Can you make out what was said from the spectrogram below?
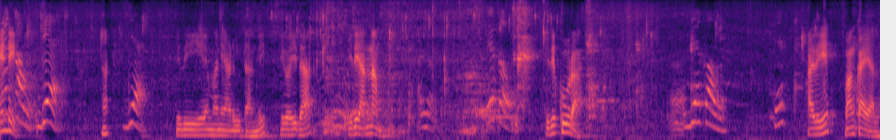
ఏంటి? ఇది ఏమని అడుగుతుంది? ఇగో ఇదా? ఇది అన్నం. ఇది కూర. అది వంకాయలు.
